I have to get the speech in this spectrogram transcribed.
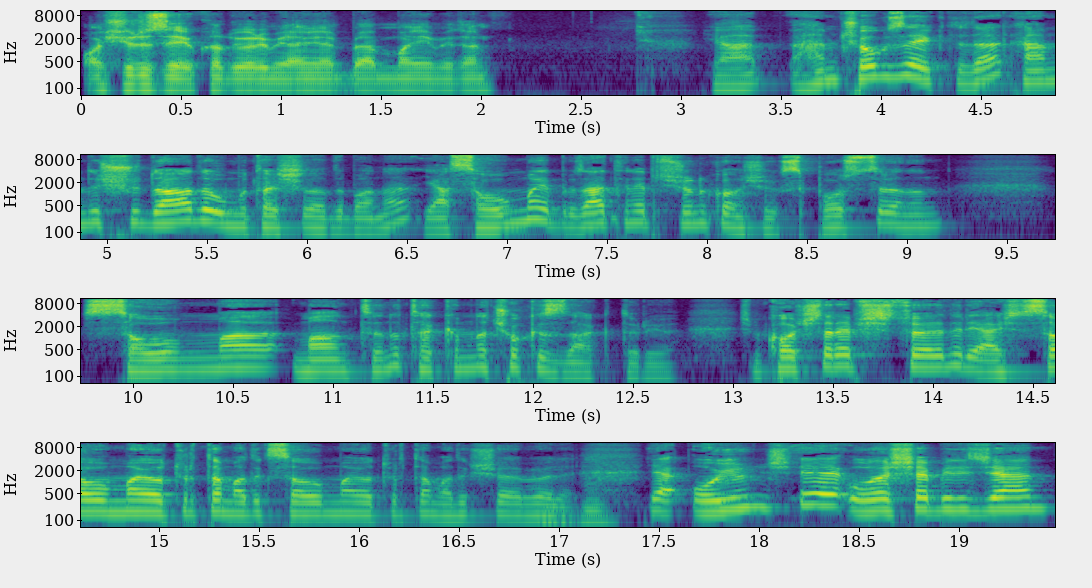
aşırı zevk alıyorum yani ben Miami'den. Ya hem çok zevkliler hem de şu daha da umut aşıladı bana. Ya savunma zaten hep şunu konuşuyoruz. Spostra'nın savunma mantığını takımına çok hızlı aktarıyor. Şimdi koçlar hep söylenir ya işte savunmayı oturtamadık, savunmayı oturtamadık şöyle böyle. Hı hı. Ya oyuncuya ulaşabileceğin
